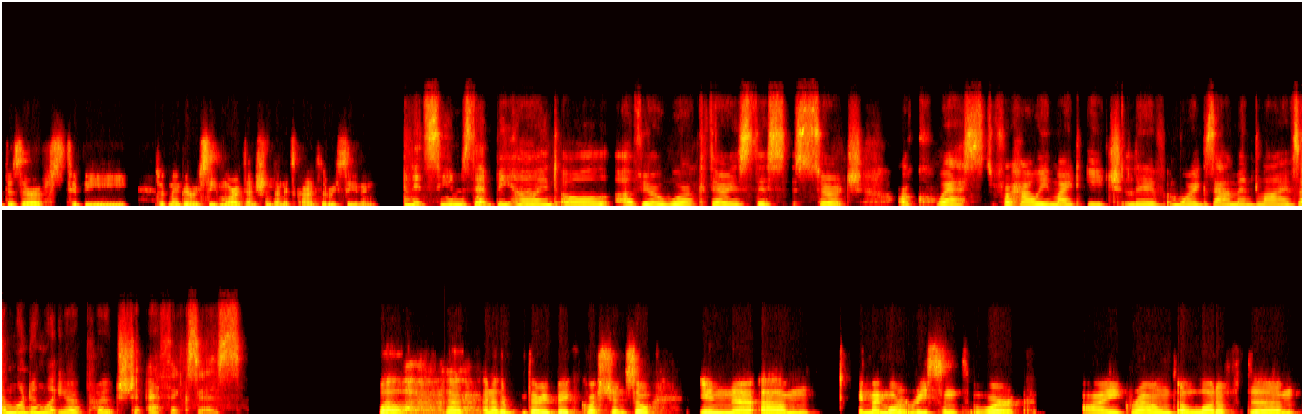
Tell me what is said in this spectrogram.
deserves to be to maybe receive more attention than it's currently receiving. And it seems that behind all of your work, there is this search or quest for how we might each live more examined lives. I'm wondering what your approach to ethics is. Well, uh, another very big question. So, in uh, um, in my more recent work, I ground a lot of the um,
